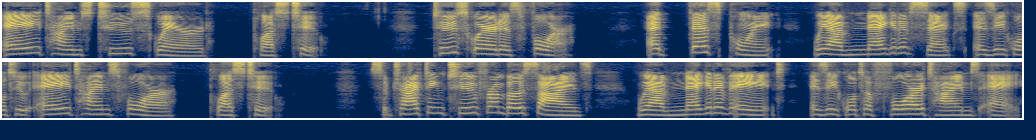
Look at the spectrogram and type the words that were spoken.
a times 2 squared plus 2. 2 squared is 4. At this point, we have negative 6 is equal to a times 4 plus 2. Subtracting 2 from both sides, we have negative 8 is equal to 4 times a.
